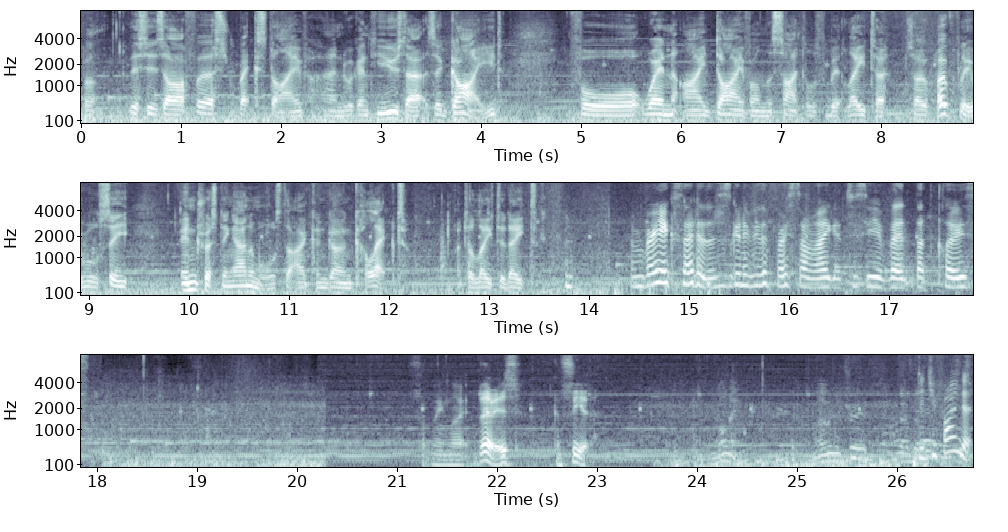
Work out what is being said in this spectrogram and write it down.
But this is our first Rex dive and we're going to use that as a guide for when I dive on the site a little bit later. So hopefully we'll see interesting animals that I can go and collect at a later date. I'm very excited. This is going to be the first time I get to see a vent that close. Something like. There it is. I can see it. Did you find it?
